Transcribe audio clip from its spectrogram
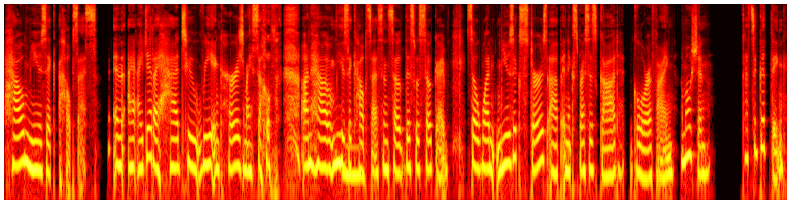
how music helps us and I, I, did. I had to re encourage myself on how music mm-hmm. helps us. And so this was so good. So, when music stirs up and expresses God glorifying emotion. That's a good thing.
